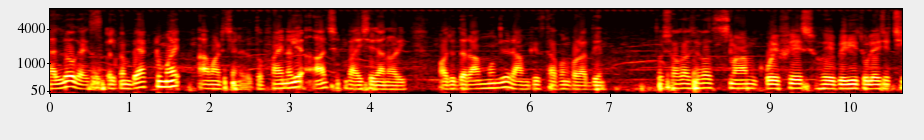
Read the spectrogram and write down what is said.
Hello guys welcome back to my আমার চ্যানেল তো ফাইনালি আজ বাইশে জানুয়ারি, অযোধ্যা রাম মন্দিরে রামকে স্থাপন করার দিন। তো সকাল সকাল স্নান করে ফ্রেশ হয়ে বেরিয়ে চলে এসেছি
